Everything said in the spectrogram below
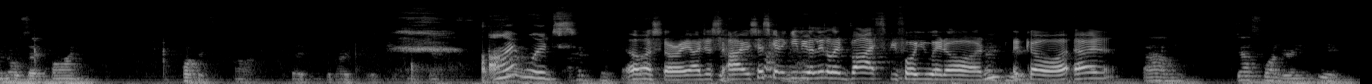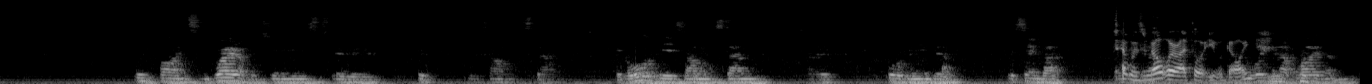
and also find pockets of time they can devote to. I would. Oh, sorry. I just I was just going to give you a little advice before you went on. You. Go on. Uh, Um, just wondering if we find some great opportunities to get the assignments done, get all of the assignments done, so before the end of December. That was not where I thought you were going. We can upload them.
